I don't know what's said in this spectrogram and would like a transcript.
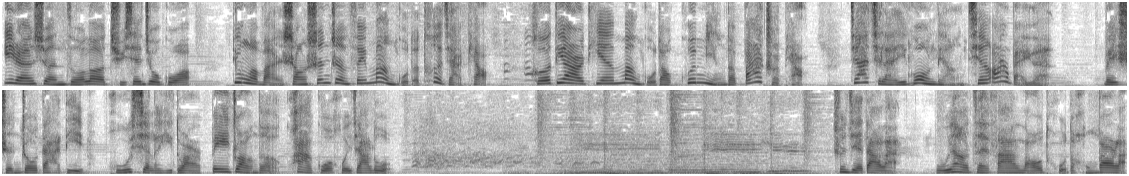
毅然选择了曲线救国，订了晚上深圳飞曼谷的特价票和第二天曼谷到昆明的八折票，加起来一共两千二百元，为神州大地谱写了一段悲壮的跨国回家路。春节到了，不要再发老土的红包了。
